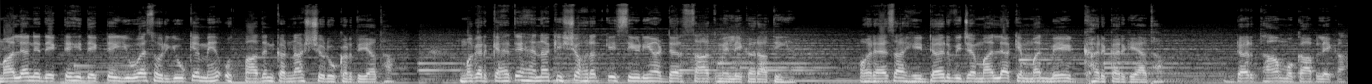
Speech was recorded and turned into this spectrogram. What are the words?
माल्या ने देखते ही देखते यूएस और यूके में उत्पादन करना शुरू कर दिया था। मगर कहते हैं ना कि शोहरत की सीढ़ियाँ डर साथ में लेकर आती हैं, और ऐसा ही डर विजय माल्या के मन में घर कर गया था। डर था मुकाबले का।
